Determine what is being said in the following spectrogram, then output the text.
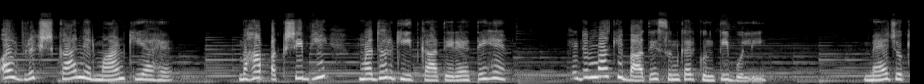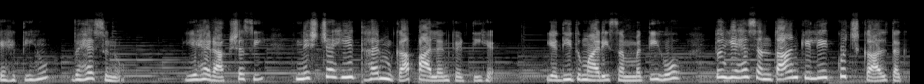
और वृक्ष का निर्माण किया है। वहाँ पक्षी भी मधुर गीत गाते रहते हैं। हिडिम्बा की बातें सुनकर कुंती बोली, मैं जो कहती हूँ, वह सुनो। यह राक्षसी निश्चय ही धर्म का पालन करती है। यदि तुम्हारी सम्मति हो तो यह संतान के लिए कुछ काल तक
